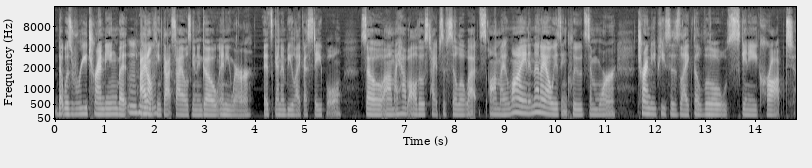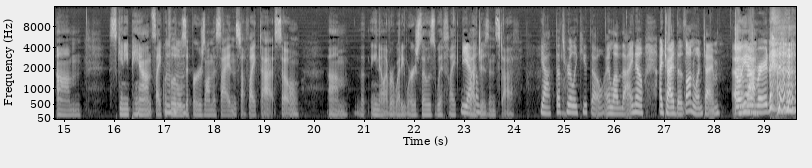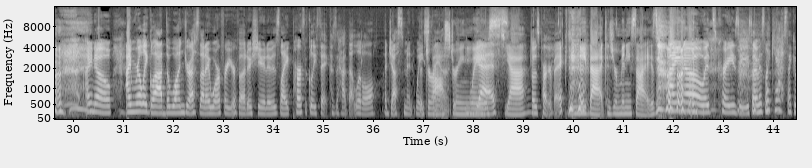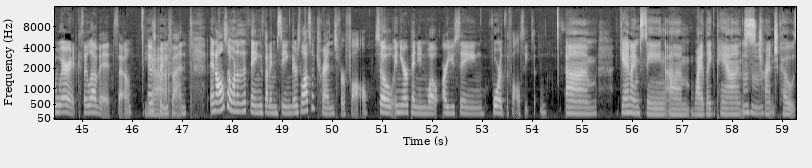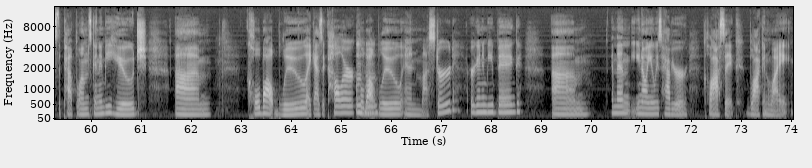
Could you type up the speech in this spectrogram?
that was retrending, but I Mm-hmm. don't think that style is going to go anywhere. It's going to be like a staple. So um, I have all those types of silhouettes on my line, and then I always include some more trendy pieces like the little skinny cropped um, skinny pants, like with little Mm-hmm. zippers on the side and stuff like that. So, um, the, you know, everybody wears those with like Yeah. wedges and stuff. Yeah, that's really cute though. I love that. I know I tried those on one time. Oh, I yeah. remembered. I know. I'm really glad the one dress that I wore for your photo shoot it was like perfectly fit because it had that little adjustment waist. The drawstring waist. Yes, Yeah. it was perfect. You need that because you're mini size. I know it's crazy. So I was like, yes, I can wear it because I love it. So it was pretty fun. And also one of the things that I'm seeing, there's lots of trends for fall. So in your opinion, what are you saying for the fall season? Um, again, I'm seeing um, wide leg pants, trench coats. The peplum's going to be huge. Um, cobalt blue, like as a color, cobalt blue and mustard are going to be big. Um, and then you know you always have your classic black and white.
